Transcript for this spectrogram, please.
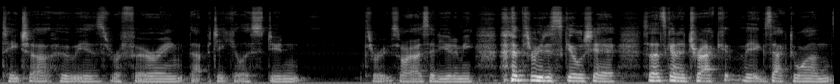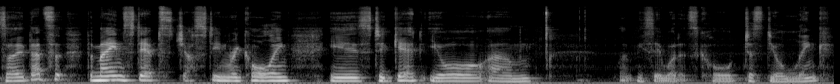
teacher who is referring that particular student through. Sorry I said Udemy through to Skillshare. So that's going to track the exact one. So that's the main steps just in recalling is to get your um, let me see what it's called just your link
